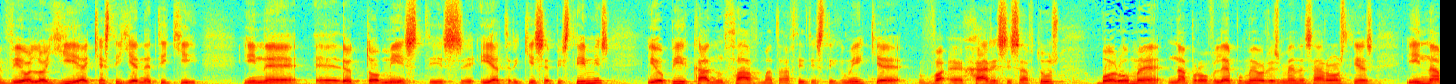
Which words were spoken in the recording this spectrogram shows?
βιολογία και στη γενετική. Είναι ε, τομείς της ιατρικής επιστήμης, οι οποίοι κάνουν θαύματα αυτή τη στιγμή και ε, χάρη σε αυτούς μπορούμε να προβλέπουμε ορισμένες αρρώστιες ή να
